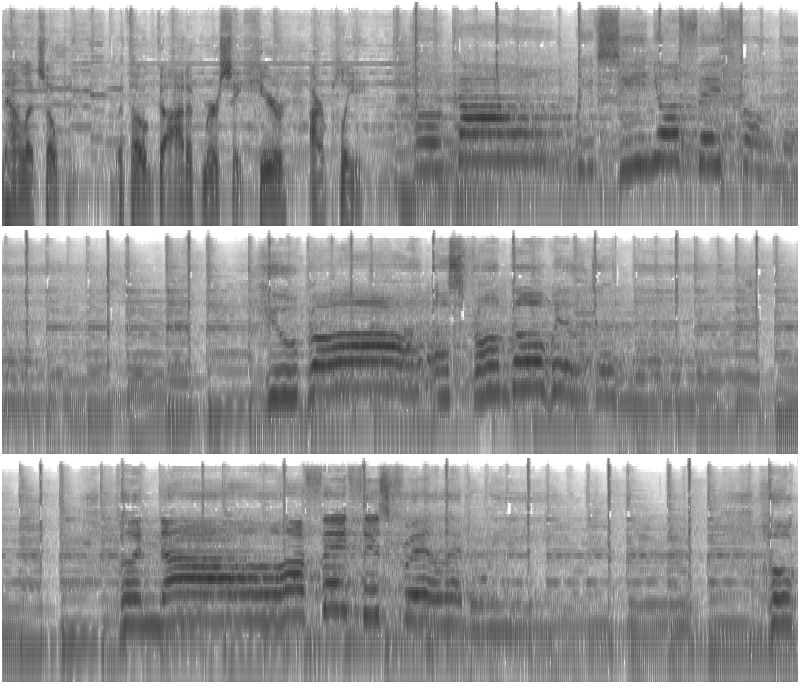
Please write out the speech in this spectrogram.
now let's open with, O God of mercy, hear our plea. Oh God, we've seen your faithfulness. You brought us from the wilderness. But now faith is frail and weak. Oh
